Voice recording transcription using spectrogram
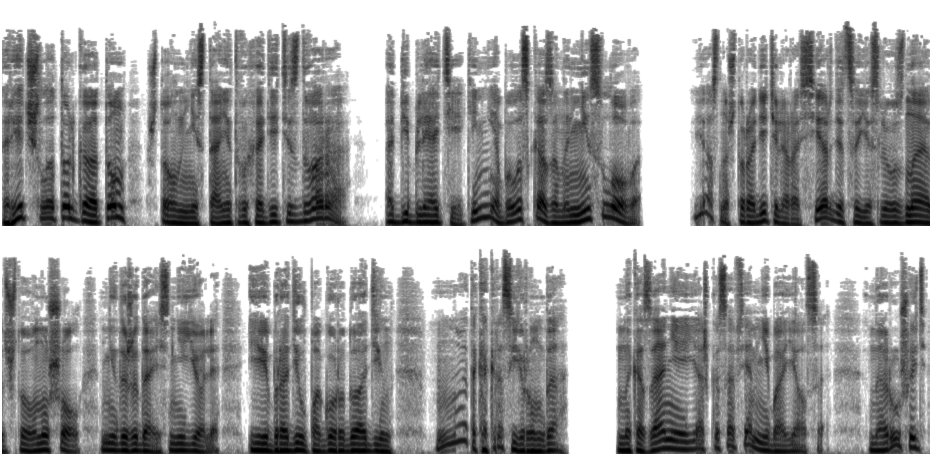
речь шла только о том, что он не станет выходить из двора. О библиотеке не было сказано ни слова. Ясно, что родители рассердятся, если узнают, что он ушел, не дожидаясь Ниёля, и бродил по городу один. Но это как раз ерунда. Наказание Яшка совсем не боялся. Нарушить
